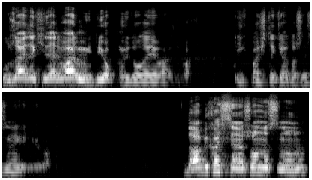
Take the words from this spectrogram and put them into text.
uzaydakiler var mıydı yok muydu olayı vardı bak. İlk baştaki atasözüne geliyor bak. Daha birkaç sene sonrasında onun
